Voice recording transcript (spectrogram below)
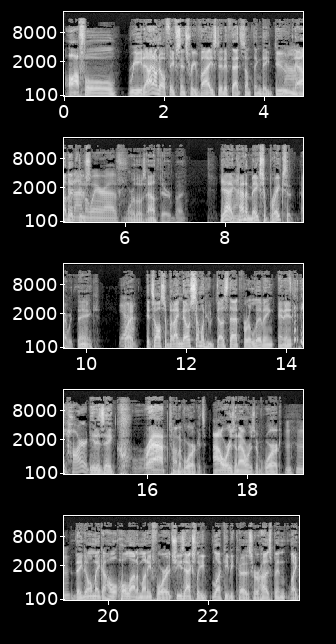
awful read. I don't know if they've since revised it, if that's something they do Not now that, I'm there's aware of. more of those out there. But yeah, it kind of makes or breaks it, I would think. yeah. But it's also, but I know someone who does that for a living, and it's it, going to be hard. it is a crap ton of work. It's hours and hours of work. Mm-hmm. They don't make a whole whole lot of money for it. She's actually lucky because her husband like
